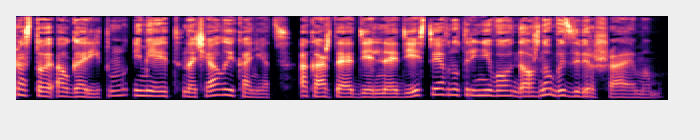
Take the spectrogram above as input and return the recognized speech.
Простой алгоритм имеет начало и конец, а каждое отдельное действие внутри него должно быть завершаемым.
